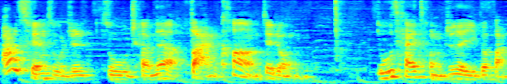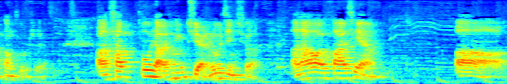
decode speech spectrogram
二次元组织组成的反抗这种独裁统治的一个反抗组织。然后他不小心卷入进去了，然后他会发现，啊、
